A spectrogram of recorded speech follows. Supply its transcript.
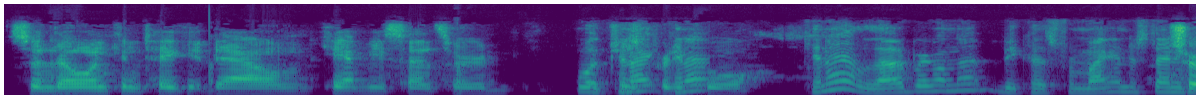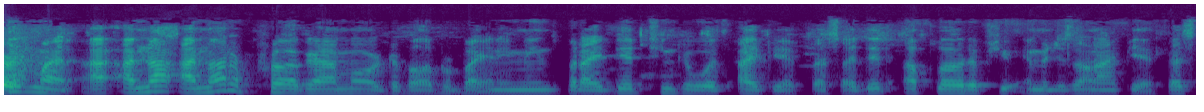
So no one can take it down, can't be censored, well, which is I, pretty cool. Can I elaborate on that? Because from my understanding, sure. my, I, am not I'm not a programmer or developer by any means, but I did tinker with IPFS. I did upload a few images on IPFS.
